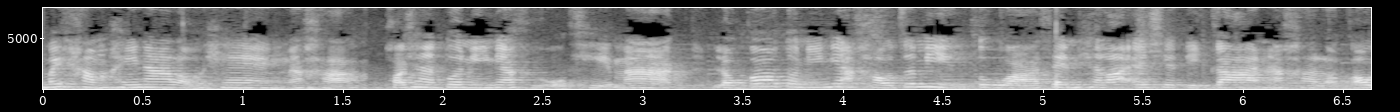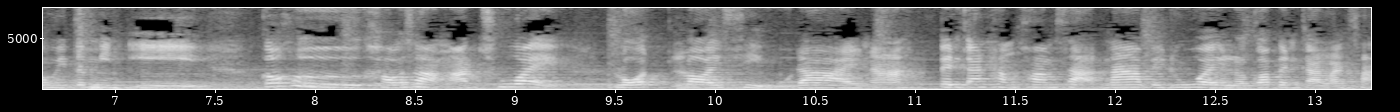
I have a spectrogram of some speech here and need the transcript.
ไม่ทำให้หน้าเราแห้งนะคะ เพราะฉะนั้นตัวนี้เนี่ยคือโอเคมาก แล้วก็ตัวนี้เนี่ยเขาจะมีตัวเซนเทล่าเอเชติก้านะคะแล้วก็วิตามินอ e, ีก็คือเขาสามารถช่วยลดรอยสิวได้นะ เป็นการทำความสะอาดหน้าไปด้วย แล้วก็เป็นการรักษา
